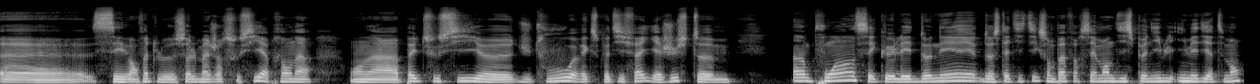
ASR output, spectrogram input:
c'est en fait le seul majeur souci. Après, on a on n'a pas eu de souci du tout avec Spotify. Il y a juste un point, c'est que les données de statistiques sont pas forcément disponibles immédiatement.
